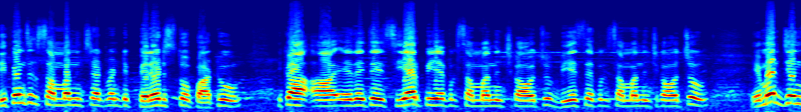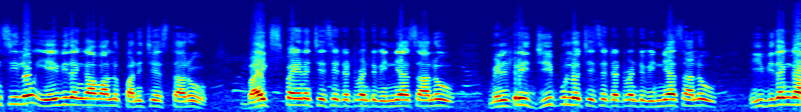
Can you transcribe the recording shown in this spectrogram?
డిఫెన్స్కి సంబంధించినటువంటి పెరేడ్స్తో పాటు ఇక ఏదైతే సిఆర్పిఎఫ్కి సంబంధించి కావచ్చు బిఎస్ఎఫ్కి సంబంధించి కావచ్చు ఎమర్జెన్సీలో ఏ విధంగా వాళ్ళు పనిచేస్తారు బైక్స్ పైన చేసేటటువంటి విన్యాసాలు మిలిటరీ జీపుల్లో చేసేటటువంటి విన్యాసాలు ఈ విధంగా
